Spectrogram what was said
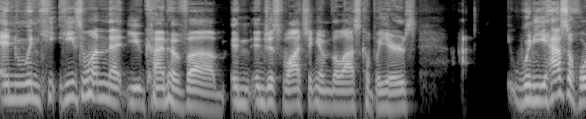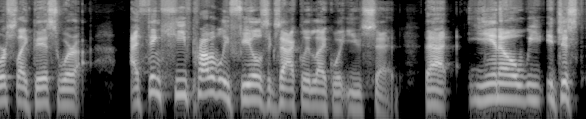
And when he, he's one that you kind of, um, in, in just watching him the last couple years, when he has a horse like this, where I think he probably feels exactly like what you said that, you know, we, it just,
